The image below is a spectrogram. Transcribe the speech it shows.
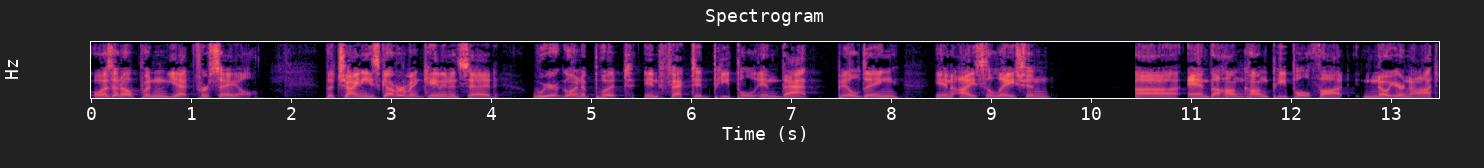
wasn't open yet for sale. The Chinese government came in and said, We're going to put infected people in that building in isolation. Uh, and the Hong Kong people thought, no, you're not.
